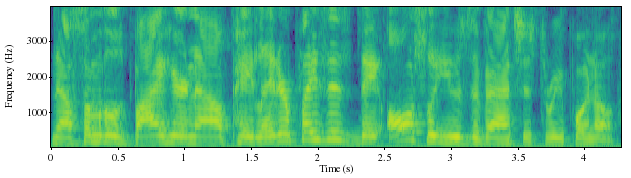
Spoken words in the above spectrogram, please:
Now, some of those buy here now, pay later places, they also use the Vantage 3.0,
